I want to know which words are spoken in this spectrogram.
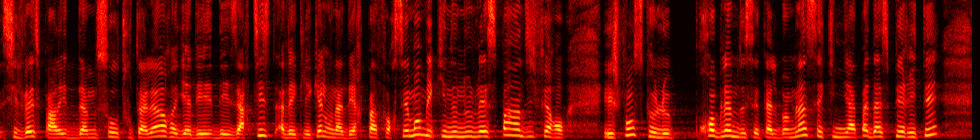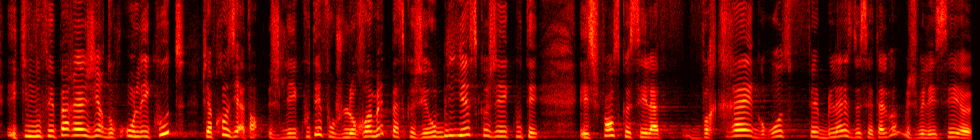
Sylvestre parlait de Damso tout à l'heure. Il y a des, des artistes avec lesquels on n'adhère pas forcément, mais qui ne nous laissent pas indifférents. Et je pense que le problème de cet album-là, c'est qu'il n'y a pas d'aspérité et qu'il ne nous fait pas réagir. Donc on l'écoute, puis après on se dit Attends, je l'ai écouté, il faut que je le remette parce que j'ai oublié ce que j'ai écouté. Et je pense que c'est la vraie grosse faiblesse de cet album. Je vais laisser euh,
